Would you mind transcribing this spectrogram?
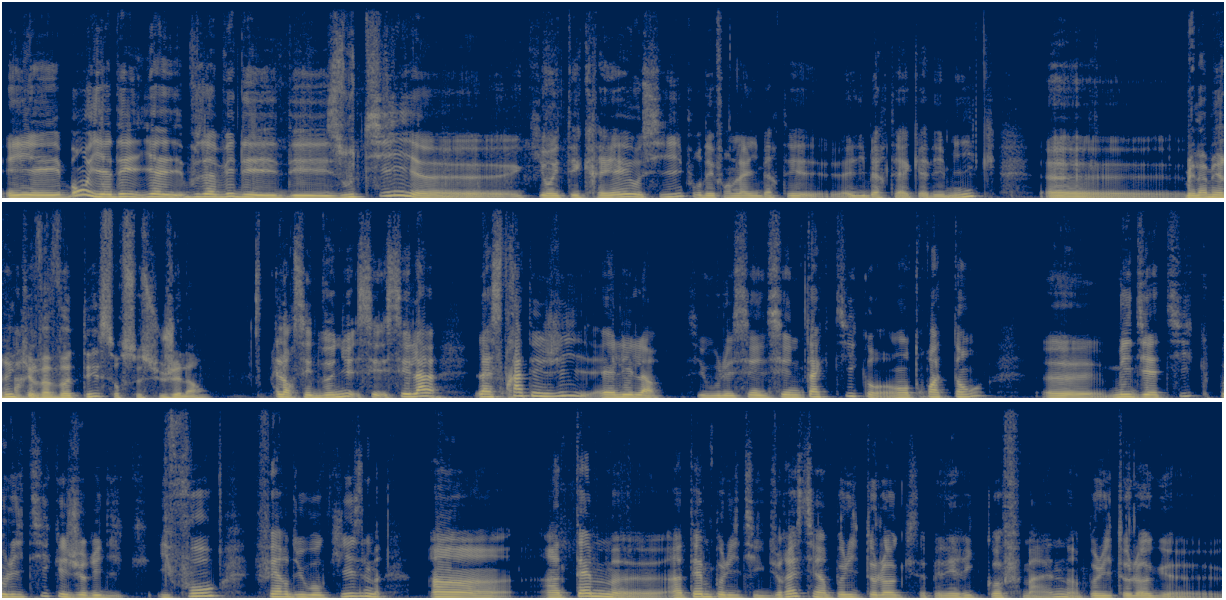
Et bon, il y a des, vous avez des, outils euh, qui ont été créés aussi pour défendre la liberté, la liberté académique. Euh, Mais l'Amérique va voter sur ce sujet-là. Alors c'est devenu, c'est là, la stratégie, elle est là, si vous voulez. C'est une tactique en, trois temps. Euh, médiatique, politique et juridique. Il faut faire du wokisme un, un thème, euh, un thème politique. Du reste, il y a un politologue qui s'appelle Eric Kaufmann, un politologue euh,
